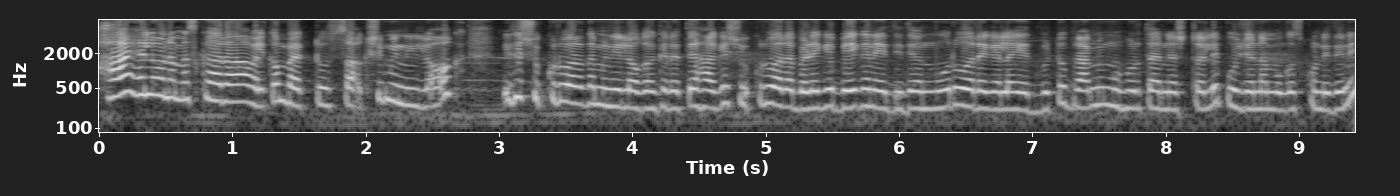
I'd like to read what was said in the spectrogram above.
ಹಾಯ್ ಹಲೋ ನಮಸ್ಕಾರ. Welcome back to Sakshi mini log ಇದು ಶುಕ್ರವಾರದ ಮಿನಿ ಲಾಗ್ ಆಗಿರುತ್ತೆ. ಹಾಗೆ ಶುಕ್ರವಾರ ಬೆಳಗ್ಗೆ ಬೇಗನೆ ಎದ್ದಿದೆ ಒಂದು ಮೂರುವರೆಗೆಲ್ಲ ಎದ್ಬಿಟ್ಟು ಬ್ರಾಹ್ಮಿ ಮುಹೂರ್ತ ಅನ್ನಷ್ಟರಲ್ಲಿ ಪೂಜೆನ ಮುಗಿಸ್ಕೊಂಡಿದ್ದೀನಿ.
